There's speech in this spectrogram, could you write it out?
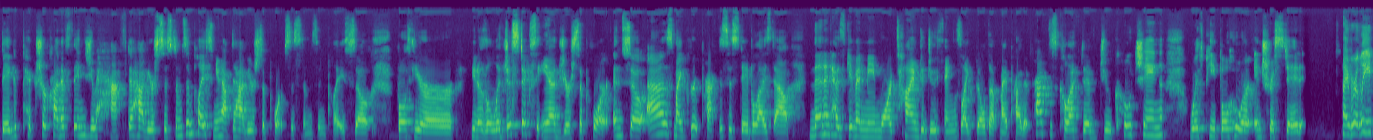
big picture kind of things, you have to have your systems in place and you have to have your support systems in place. So both your, you know, the logistics and your support. And so as my group practice has stabilized out, then it has given me more time to do things like build up my private practice collective, do coaching with people who are interested. I really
